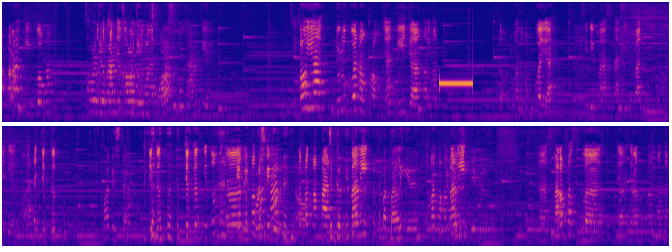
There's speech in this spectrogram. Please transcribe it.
apalagi gue mah. Kalau zaman kalau zaman sekolah sih gue kantin. oh iya dulu gue nongkrongnya di jalan Kalimantan. Rumah teman gue ya. Si Dimas. Nah di depan rumahnya dia tuh ada jegek. What is that? jegek. Jegek itu eh, Ini, tempat makan. tidur. tempat Oh. makan Jegek itu. Bali. Tempat Bali gitu. Tempat makan Bali. Tidur. nah sekarang pas gue jalan-jalan ke Kalimantan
